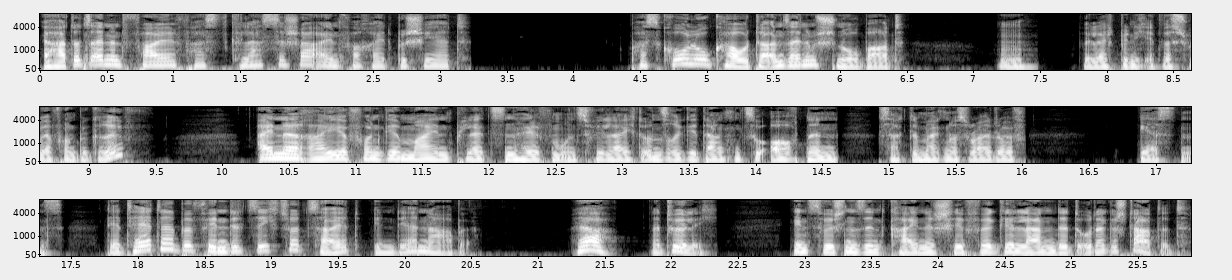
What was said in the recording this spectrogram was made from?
Er hat uns einen Fall fast klassischer Einfachheit beschert. Pascolo kaute an seinem Schnurrbart. Hm, vielleicht bin ich etwas schwer von Begriff? Eine Reihe von Gemeinplätzen helfen uns vielleicht, unsere Gedanken zu ordnen, sagte Magnus Rydolf. Erstens, der Täter befindet sich zurzeit in der Narbe. Ja, natürlich. Inzwischen sind keine Schiffe gelandet oder gestartet.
